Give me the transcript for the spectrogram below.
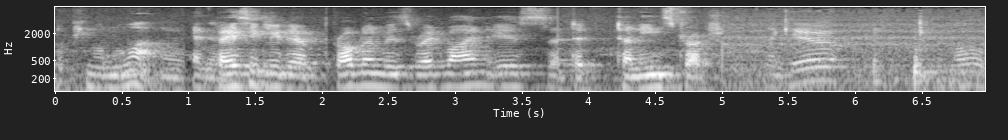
the Pinot Noir. And yeah. basically, the problem with red wine is uh, the tannin structure. Thank you. Oh.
